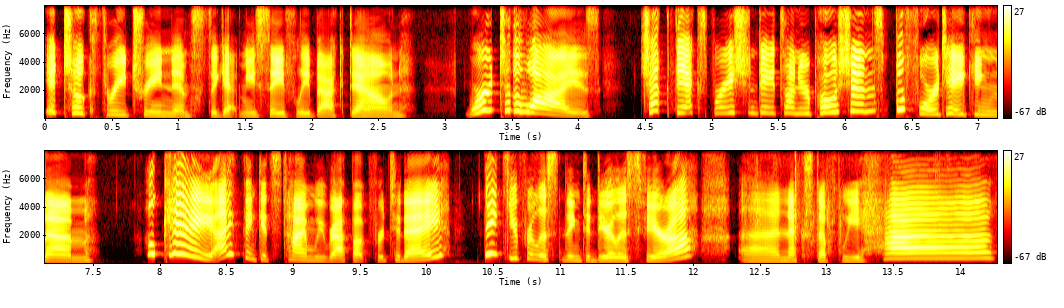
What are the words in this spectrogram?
It took three tree nymphs to get me safely back down. Word to the wise check the expiration dates on your potions before taking them. Okay, I think it's time we wrap up for today. Thank you for listening to Dear Lysphera. Uh, next up, we have.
